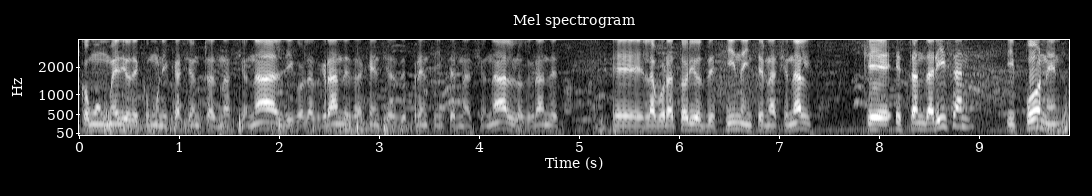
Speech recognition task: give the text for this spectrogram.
como un medio de comunicación transnacional, digo, las grandes agencias de prensa internacional, los grandes eh, laboratorios de cine internacional, que estandarizan y ponen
